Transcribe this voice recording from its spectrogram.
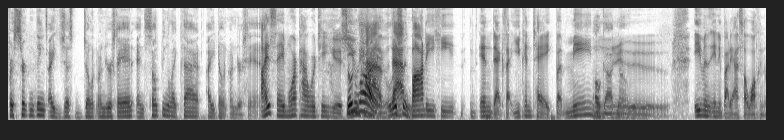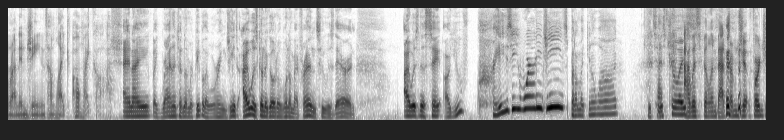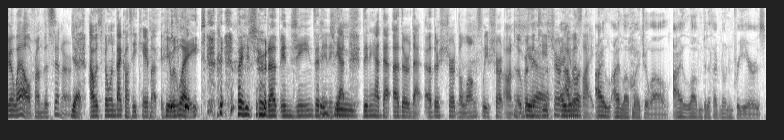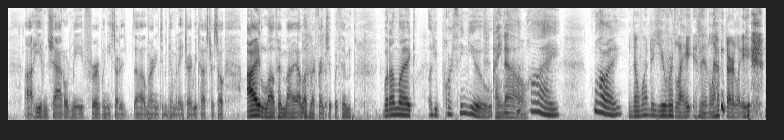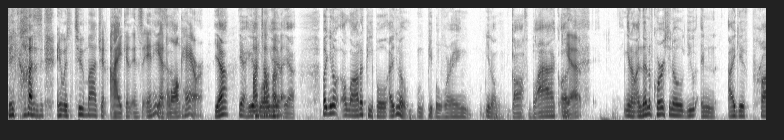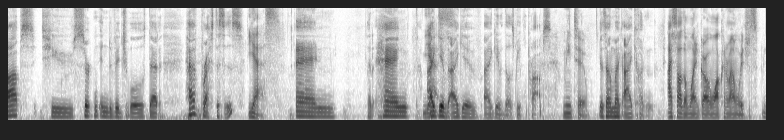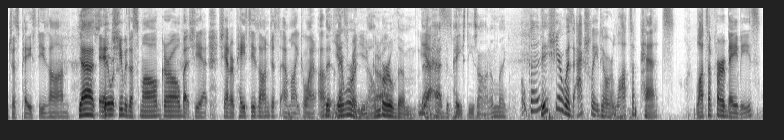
for certain things, I just don't understand, and something like that, I don't understand. I say more power to you. If So you do I. Listen. that body heat index that you can take, but me, Oh, God, no. Even anybody I saw walking around in jeans, I'm like, oh my gosh. and I like ran into a number of people that were wearing jeans. I was going to go to one of my friends who was there, and I was going to say, "Are you crazy wearing jeans?" But I'm like, you know what? It's his choice. I was feeling bad from jo- for Joel from the center. Yeah. I was feeling bad because he came up. He was late, but he showed up in jeans, and In then he had then he had that other that other shirt, the long sleeve shirt on over Yeah. the t-shirt. I was like, I I love my Joel. I love him to death. I've known him for years. Uh, he even shadowed me for when he started uh, learning to become an HIV tester. So I love him. I, I love my friendship with him. But I'm like, oh, you poor thing, you. I know. Why? Why? No wonder you were late and then left early because it was too much. And I can, and and he has long hair. Yeah, yeah, he has On long hair. Yeah, but you know, a lot of people, uh, you know, people wearing, you know, goth black. Uh, yeah. you know, and then of course, you know, you and I give props to certain individuals that have breastises Yes. and that hang. I give, I give, I give those people props Me too. because I'm like, I couldn't. I saw the one girl walking around with just just pasties on. Yes, And were. she was a small girl, but she had she had her pasties on. Just I'm like going, oh th- yes, there were a you, number girl. of them that had the pasties on. I'm like, okay. This year was actually there were lots of pets, lots of fur babies,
